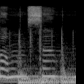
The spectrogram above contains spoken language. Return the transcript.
வம்சம்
